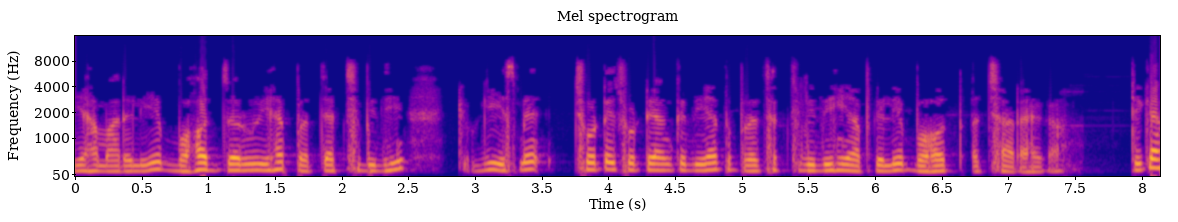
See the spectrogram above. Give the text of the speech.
ये हमारे लिए बहुत ज़रूरी है प्रत्यक्ष विधि, क्योंकि इसमें छोटे छोटे अंक दिए हैं तो प्रत्यक्ष विधि ही आपके लिए बहुत अच्छा रहेगा। ठीक है?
